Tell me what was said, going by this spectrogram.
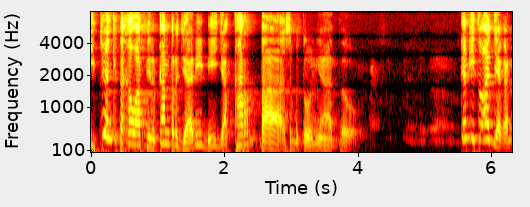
Itu yang kita khawatirkan terjadi di Jakarta sebetulnya tuh. Kan itu aja kan.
